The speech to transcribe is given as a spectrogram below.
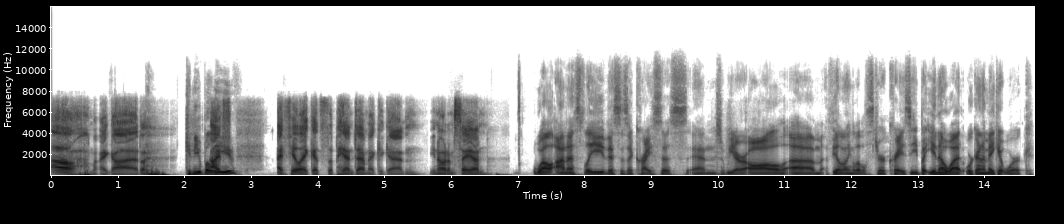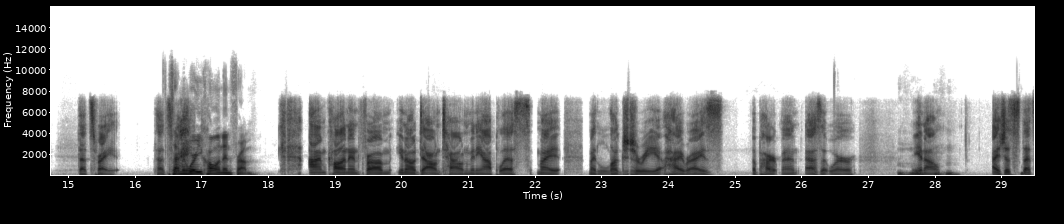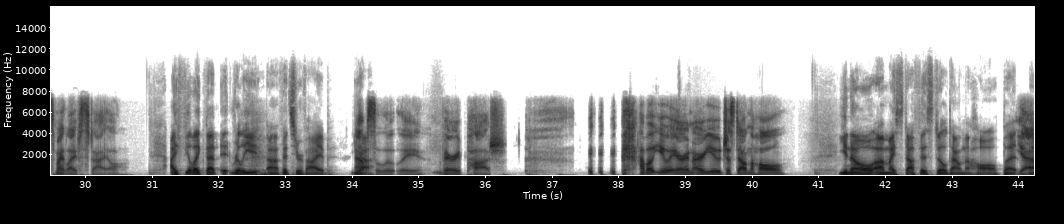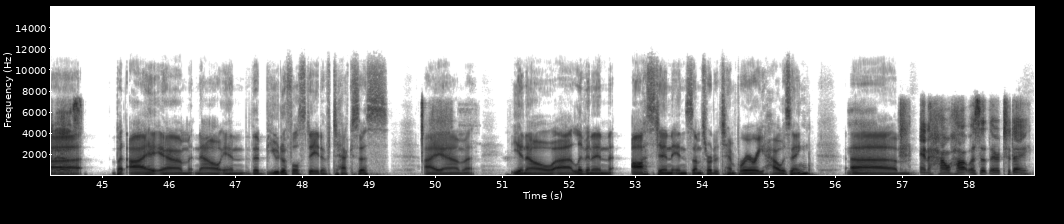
Oh my god. Can you believe? I feel like it's the pandemic again. You know what I'm saying? Well, honestly, this is a crisis, and we are all um, feeling a little stir crazy. But you know what? We're gonna make it work. That's right. That's Simon, right. where are you calling in from? I'm calling in from, you know, downtown Minneapolis, my my luxury high-rise apartment, as it were. Mm-hmm, You know, I just that's my lifestyle. I feel like that it really uh, fits your vibe. Yeah. Absolutely. Very posh. How about you, Aaron? Are you just down the hall? You know, uh, my stuff is still down the hall, but Yeah, uh, but I am now in the beautiful state of Texas. I am, you know, uh, living in Austin in some sort of temporary housing. Mm. Um, And how hot was it there today?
